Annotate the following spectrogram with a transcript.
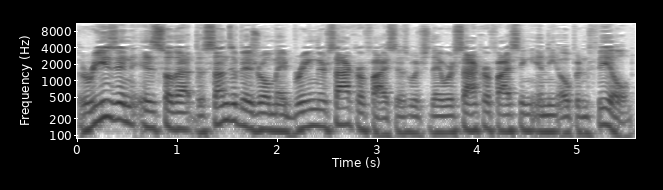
The reason is so that the sons of Israel may bring their sacrifices, which they were sacrificing in the open field,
